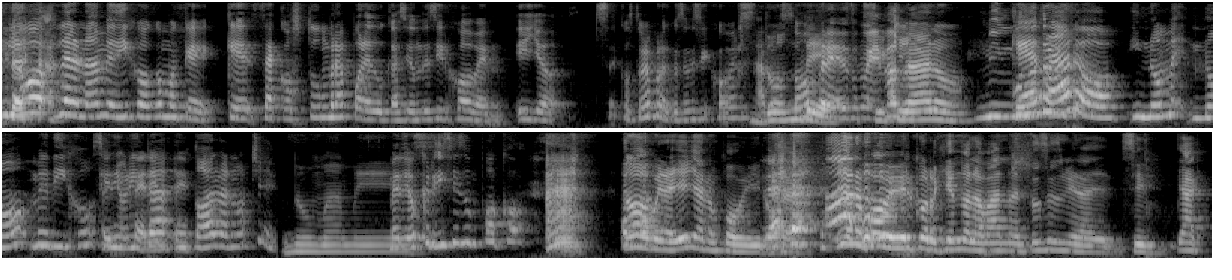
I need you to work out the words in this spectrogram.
Y luego de la nada me dijo como que, que se acostumbra por educación decir joven. Y yo, ¿se acostumbra por educación decir joven? A los ¿Dónde? hombres, güey. Sí, No- claro. ningún Qué otro- raro. Y no me, no me dijo señorita en toda la noche. No mames. Me dio crisis un poco. No, mira, yo ya no puedo vivir. O sea, yo ya no puedo vivir corrigiendo a la banda. Entonces, mira, sí, ya.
